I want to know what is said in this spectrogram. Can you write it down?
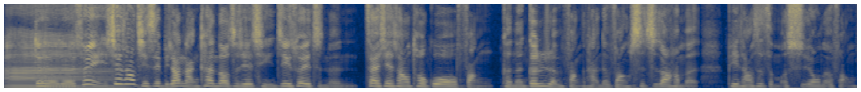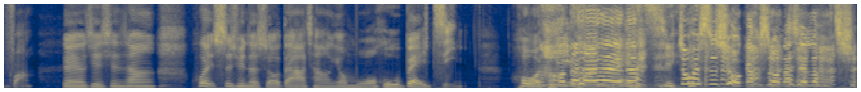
啊，对对对，所以线上其实比较难看到这些情境，所以只能在线上透过访，可能跟人访谈的方式，知道他们平常是怎么使用的方法。对，而且线上会视讯的时候，大家常常用模糊背景。火替换背景，哦、对对对对，就会失去我刚说的那些乐趣。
